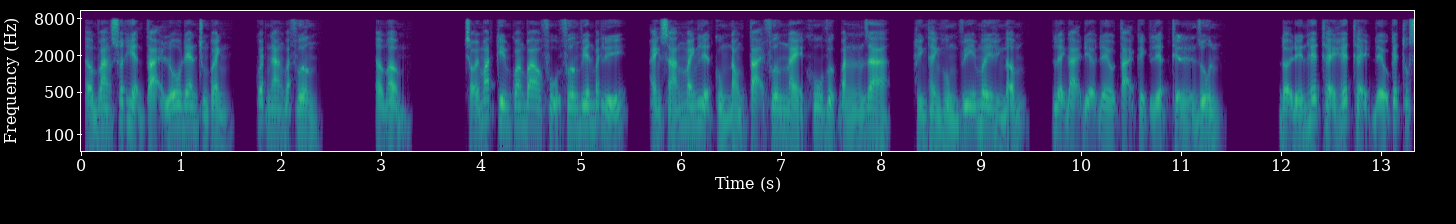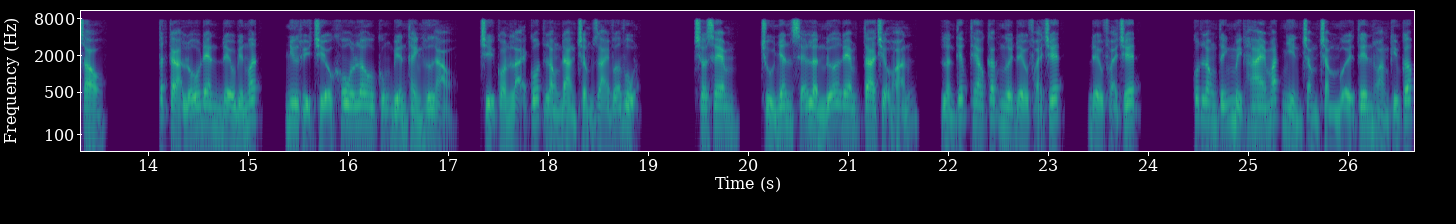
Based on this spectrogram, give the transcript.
ẩm vang xuất hiện tại lô đen chung quanh, quét ngang bát phương. Ầm ầm. Chói mắt kim quang bao phủ phương viên bách lý, ánh sáng mãnh liệt cùng nóng tại phương này khu vực bắn ra, hình thành hùng vĩ mây hình ấm, lệnh đại địa đều tại kịch liệt tiền run. Đợi đến hết thể hết thể đều kết thúc sau, tất cả lỗ đen đều biến mất, như thủy triều khô lâu cũng biến thành hư hảo chỉ còn lại cốt long đang chậm rãi vỡ vụn. Chờ xem, chủ nhân sẽ lần nữa đem ta triệu hoán lần tiếp theo các ngươi đều phải chết, đều phải chết. Cốt long tĩnh mịch hai mắt nhìn chằm chằm mười tên hoàng kim cấp,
